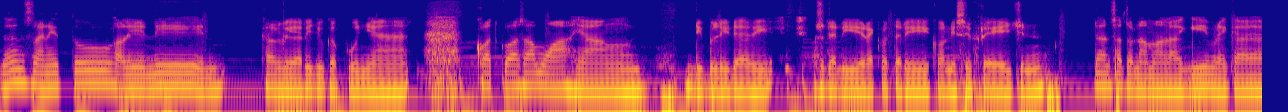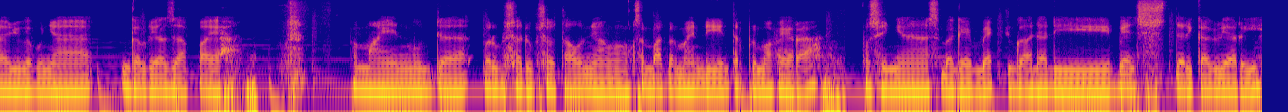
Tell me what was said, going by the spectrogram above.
Dan selain itu kali ini Cagliari juga punya kuat kuasa semua yang dibeli dari maksudnya direkrut dari kondisi free agent dan satu nama lagi mereka juga punya Gabriel Zappa ya. Pemain muda besar 21 tahun yang sempat bermain di Inter Primavera. Posisinya sebagai back juga ada di bench dari Cagliari.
